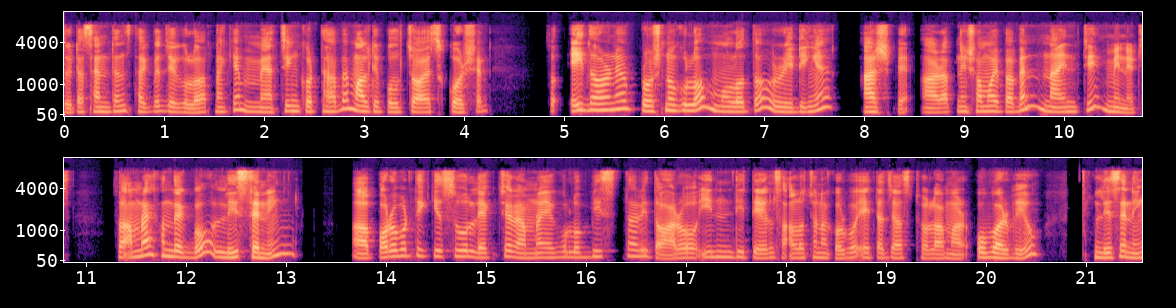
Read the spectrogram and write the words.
দুইটা সেন্টেন্স থাকবে, যেগুলো আপনাকে ম্যাচিং করতে হবে। মাল্টিপল চয়েস কোশ্চেন তো এই ধরনের প্রশ্নগুলো মূলত রিডিং এ আসবে। আর আপনি সময় পাবেন নাইনটি মিনিটস তো আমরা এখন দেখব লিসেনিং পরবর্তী কিছু লেকচার আমরা এগুলো বিস্তারিত আরও ইন ডিটেলস আলোচনা করব। এটা জাস্ট হলো আমার ওভারভিউ লিসেনিং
